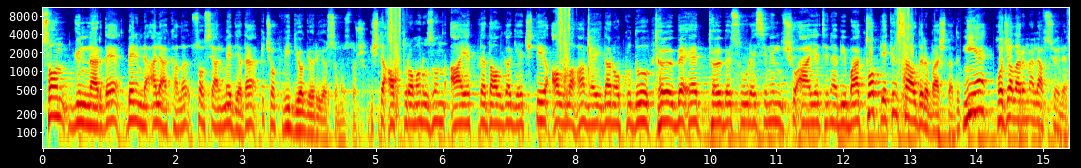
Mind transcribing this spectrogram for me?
Son günlerde benimle alakalı sosyal medyada birçok video görüyorsunuzdur. İşte Abdurrahman Uzun ayetle dalga geçti, Allah'a meydan okudu, tövbe et, tövbe suresinin şu ayetine bir bak. Topyekün saldırı başladı. Niye? Hocalarına laf söyledi.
